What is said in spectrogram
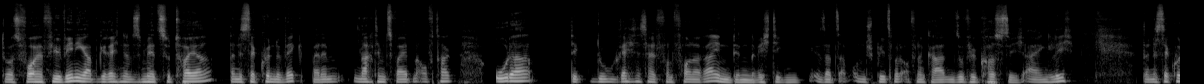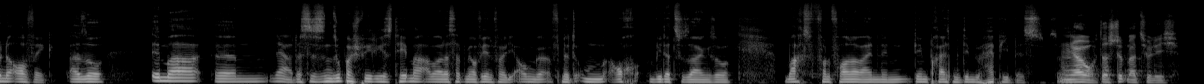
du hast vorher viel weniger abgerechnet, das ist mir jetzt zu teuer, dann ist der Kunde weg bei dem, nach dem zweiten Auftrag oder du rechnest halt von vornherein den richtigen Satz ab und spielst mit offenen Karten, so viel koste ich eigentlich, dann ist der Kunde auch weg. Also immer, ähm, ja, das ist ein super schwieriges Thema, aber das hat mir auf jeden Fall die Augen geöffnet, um auch wieder zu sagen, so, mach von vornherein den, den Preis, mit dem du happy bist. So. Ja, das stimmt natürlich.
